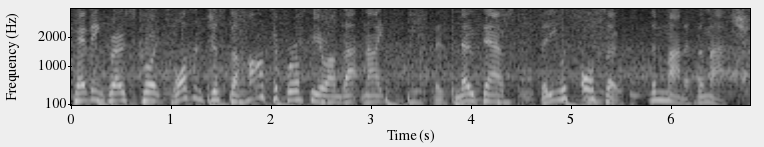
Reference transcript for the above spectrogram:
Kevin Grosskreutz wasn't just the heart of Borussia on that night. There's no doubt that he was also the man of the match.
